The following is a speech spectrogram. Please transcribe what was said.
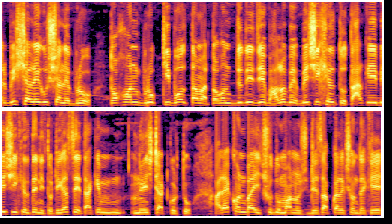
আর বিশ সালে, একুশ সালে ব্রো, তখন ব্রো কি বলতাম আর তখন যদি যে ভালো বেশি খেলতো তাকেই বেশি খেলতে নিত, ঠিক আছে? তাকে স্টার্ট করতো। আর এখন ভাই শুধু মানুষ ড্রেস আপ কালেকশন দেখে,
